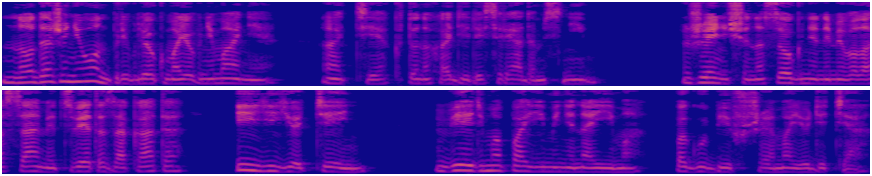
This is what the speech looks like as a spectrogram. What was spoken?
Но даже не он привлек мое внимание, а те, кто находились рядом с ним. Женщина с огненными волосами цвета заката и ее тень, ведьма по имени Наима погубившая мое дитя.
